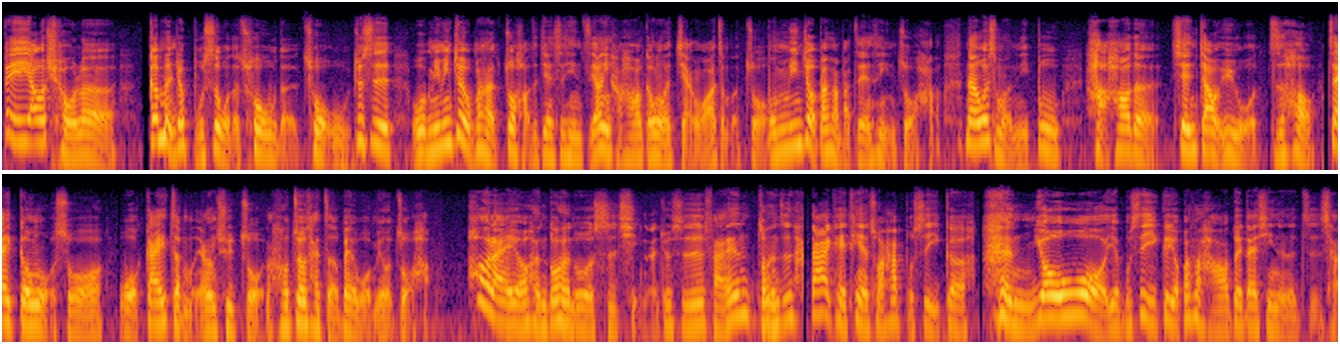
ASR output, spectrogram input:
被要求了根本就不是我的错误的错误，就是我明明就有办法做好这件事情，只要你好好跟我讲我要怎么做，我明明就有办法把这件事情做好。那为什么你不好好的先教育我，之后再跟我说我该怎么样去做，然后最后才责备我没有做好？后来有很多很多的事情、啊，就是反正总之，大家也可以听得出来，它不是一个很优渥，也不是一个有办法好好对待新人的职场。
